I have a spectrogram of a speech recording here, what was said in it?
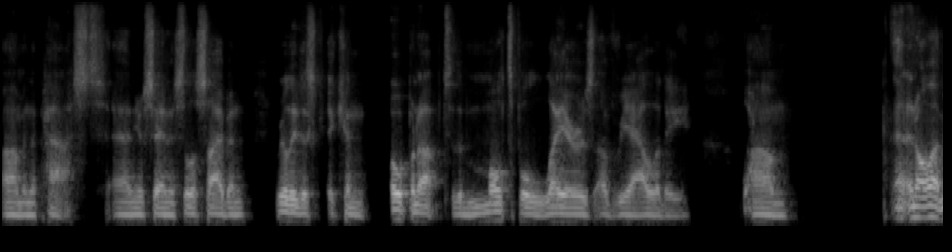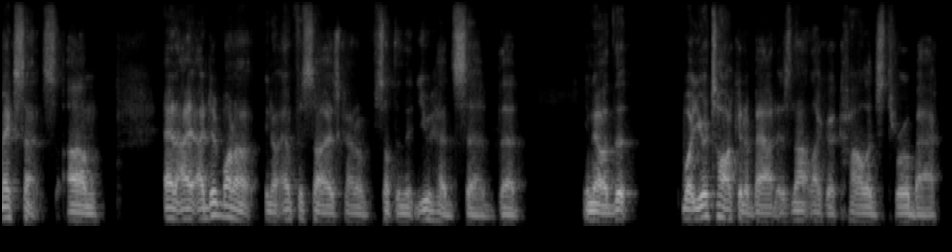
um, in the past. And you're saying the psilocybin really just it can open up to the multiple layers of reality. Yeah. Um, and, and all that makes sense. Um, and I, I did want to, you know, emphasize kind of something that you had said that, you know, that what you're talking about is not like a college throwback.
